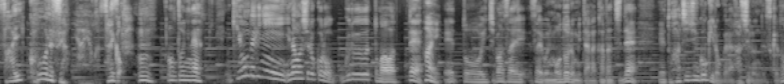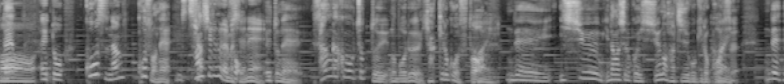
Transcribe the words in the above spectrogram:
最高ですよ。いやよかった最高。うん。本当にね基本的に猪苗代湖をぐるーっと回って、はい。えっと一番最最後に戻るみたいな形で、えっと85キロぐらい走るんですけどあねーえっとコース何コースはね三種類ぐらいありましたよね。え。っとね山岳をちょっと登る100キロコースと、はい。で一周猪苗代湖一周の85キロコース、はで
